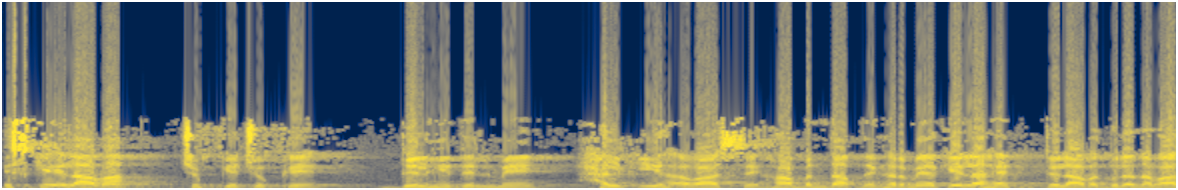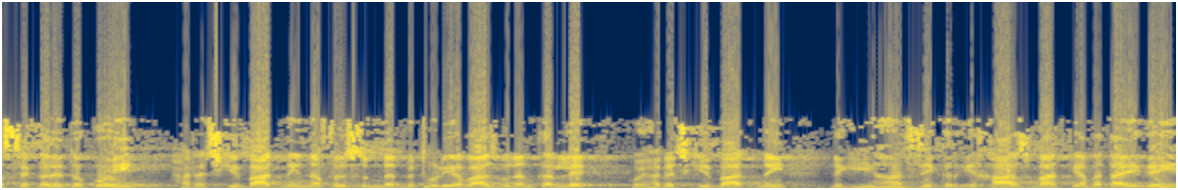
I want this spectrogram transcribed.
اس کے علاوہ چپکے چپکے دل ہی دل میں ہلکی آواز سے ہاں بندہ اپنے گھر میں اکیلا ہے، تلاوت بلند آواز سے کرے تو کوئی حرج کی بات نہیں، نفل سنت میں تھوڑی آواز بلند کر لے، کوئی حرج کی بات نہیں۔ لیکن یہاں ذکر کی خاص بات کیا بتائی گئی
